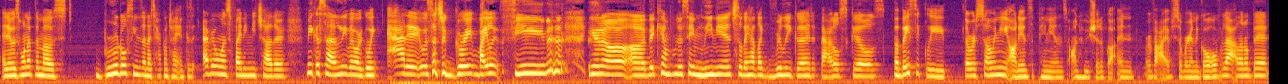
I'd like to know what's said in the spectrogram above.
And it was one of the most brutal scenes on Attack on Titan because everyone was fighting each other. Mikasa and Levi were going at it. It was such a great violent scene. you know, uh, they came from the same lineage, so they have like really good battle skills. But basically, there were so many audience opinions on who should have gotten revived. So we're gonna go over that a little bit.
